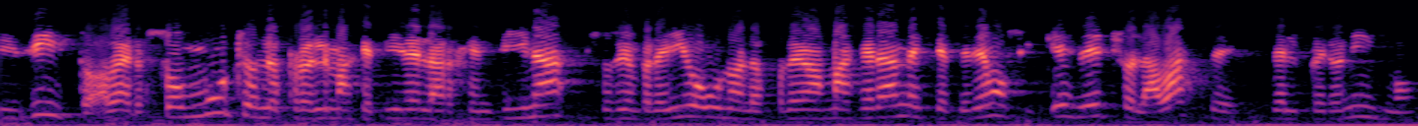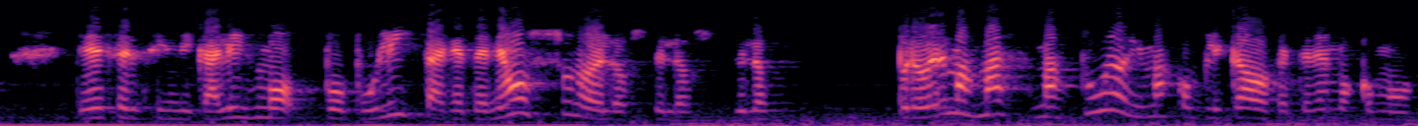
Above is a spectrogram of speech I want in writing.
insisto, a ver, son muchos los problemas que tiene la Argentina. Yo siempre digo, uno de los problemas más grandes que tenemos y que es de hecho la base del peronismo, que es el sindicalismo populista que tenemos, es uno de los de los de los problemas más más duros y más complicados que tenemos como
